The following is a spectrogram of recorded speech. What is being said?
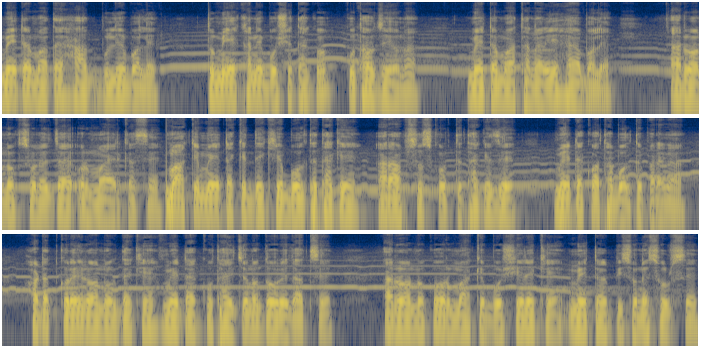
মেয়েটার মাথায় হাত বুলিয়ে বলে, তুমি এখানে বসে থাকো, কোথাও যেও না। মেয়েটা মাথা নাড়িয়ে হ্যাঁ বলে। আর রনক চলে যায় ওর মায়ের কাছে। মাকে মেয়েটাকে দেখিয়ে বলতে থাকে আর আফসোস করতে থাকে যে মেয়েটা কথা বলতে পারে না। হঠাৎ করেই রনক দেখে মেয়েটা কোথায় যেন দৌড়ে যাচ্ছে। আর রনকও ওর মাকে বসিয়ে রেখে মেয়েটার পিছনে ছুটছে।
